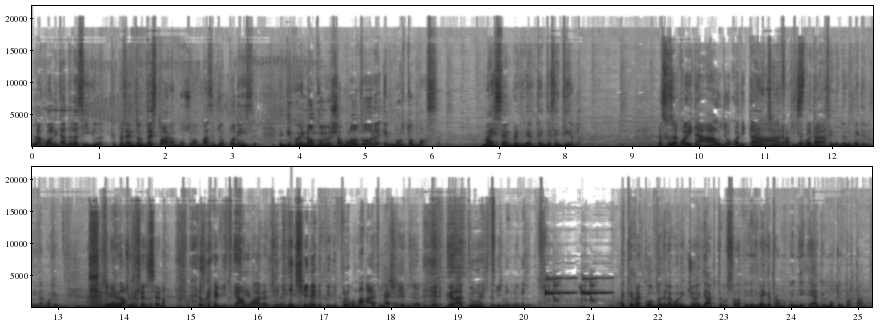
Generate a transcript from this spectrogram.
La qualità della sigla, che presenta un testo arabo sulla base giapponese e di cui non conosciamo l'autore, è molto bassa. Ma è sempre divertente sentirla. Scusa, qualità audio qualità Eh, sì, infatti, la artistica? qualità, sì, devo ripetere, sì, la qualità- hai no, ragione, perché scusa. se no evitiamo Sì, no, hai ragione, sì. incidenti diplomatici gratuiti. è che racconta della guarigione di Actarus alla figlia di Vegatron, quindi è anche molto importante.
